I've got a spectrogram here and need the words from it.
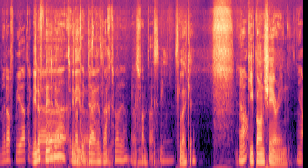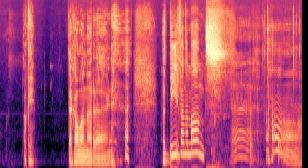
min of meer had ik, Min of meer, ja, eh, had ik 20.000. daar gedacht wel. Ja. Dat is fantastisch. Dat is leuk, hè? Ja. Keep on sharing. Ja. Oké, dan gaan we naar eh, het bier van de maand. Ah, Aha.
